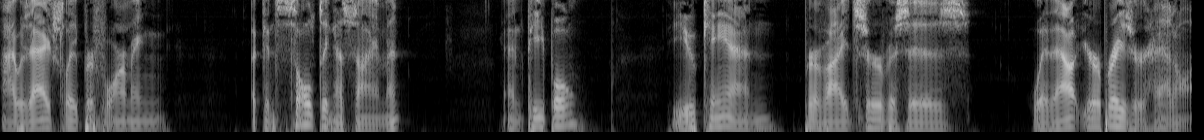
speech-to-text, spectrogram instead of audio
I was actually performing a consulting assignment. And people, you can provide services without your appraiser hat on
